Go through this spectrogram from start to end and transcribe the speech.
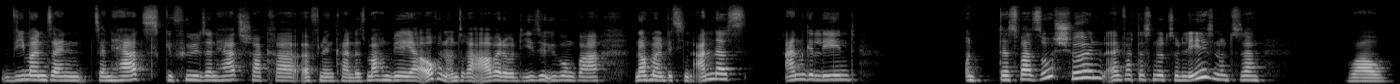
wie man sein, sein Herzgefühl, sein Herzchakra öffnen kann. Das machen wir ja auch in unserer Arbeit, aber diese Übung war nochmal ein bisschen anders angelehnt. Und das war so schön, einfach das nur zu lesen und zu sagen, wow,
